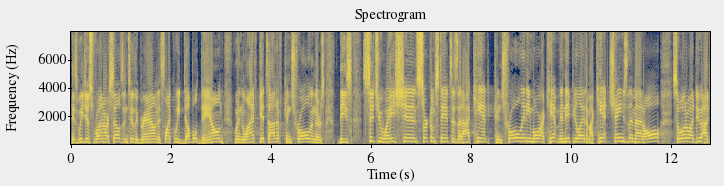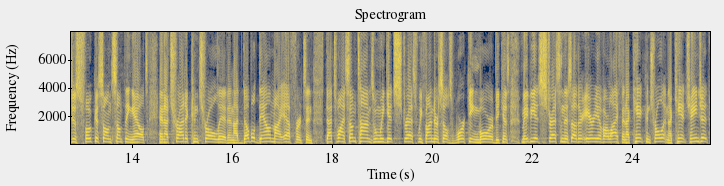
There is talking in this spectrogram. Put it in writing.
is we just run ourselves into the ground. It's like we double down when life gets out of control and there's these situations, circumstances that I can't control anymore. I can't manipulate them. I can't change them at all. So what do I do? I just focus on something else and I try to control it and I double down my efforts. And that's why sometimes when we get stressed, we find ourselves working more because maybe it's stress in this other area of our life and I can't control it and I can't change it.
